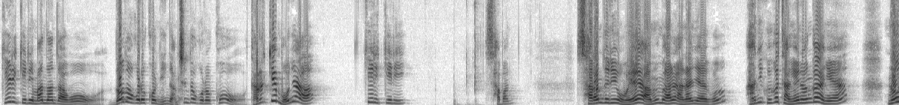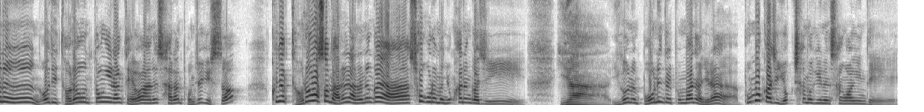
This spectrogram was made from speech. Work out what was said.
끼리끼리 만난다고 너도 그렇고 네 남친도 그렇고 다를 게 뭐냐? 끼리끼리 4번 사람들이 왜 아무 말 안 하냐고? 아니 그거 당연한 거 아니야? 너는 어디 더러운 똥이랑 대화하는 사람 본 적 있어? 그냥 더러워서 말을 안 하는 거야. 속으로만 욕하는 거지. 이야, 이거는 본인들뿐만 아니라 부모까지 욕 처먹이는 상황인데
